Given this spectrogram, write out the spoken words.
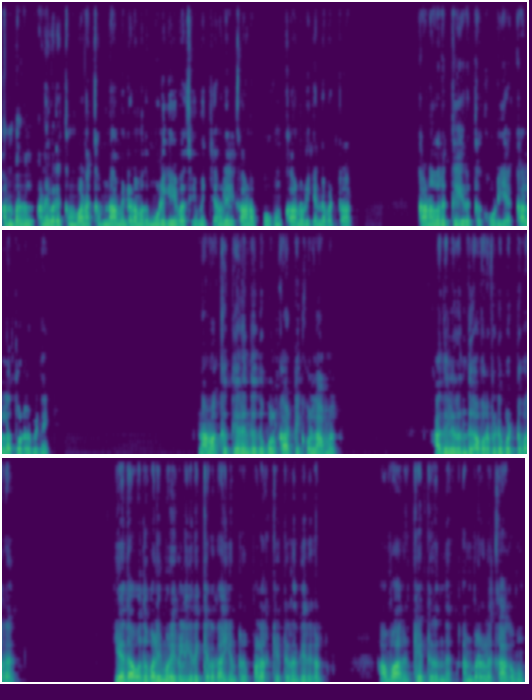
அன்பர்கள் அனைவருக்கும் வணக்கம். நாம் இன்று நமது மூலிகை வசியமை சேனலில் காணப்போகும் காணொளி என்னவென்றால் கணவருக்கு இருக்கக்கூடிய கள்ள தொடர்பினை நமக்கு தெரிந்தது போல் காட்டிக்கொள்ளாமல் அதிலிருந்து அவர் விடுபட்டு வர ஏதாவது வழிமுறைகள் இருக்கிறதா என்று பலர் கேட்டிருந்தீர்கள். அவ்வாறு கேட்டிருந்த அன்பர்களுக்காகவும்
